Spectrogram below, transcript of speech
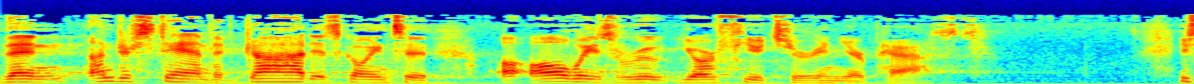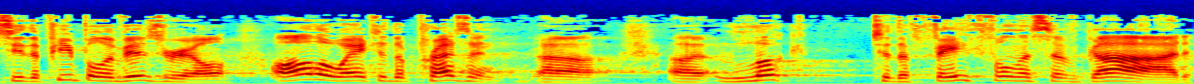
then understand that God is going to always root your future in your past. You see, the people of Israel, all the way to the present, uh, uh, look to the faithfulness of God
